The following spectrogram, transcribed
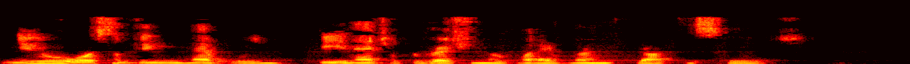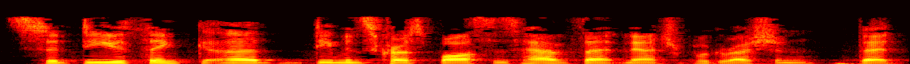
new or something that would be a natural progression of what I've learned throughout the stage. So do you think uh, Demon's Crest bosses have that natural progression that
